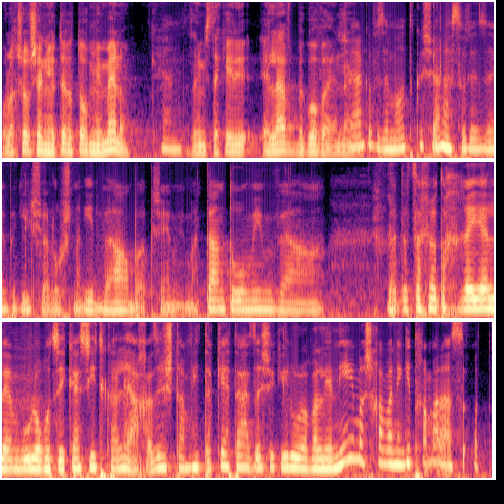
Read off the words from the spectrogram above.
או לחשוב שאני יותר טוב ממנו. כן. אז אני מסתכל אליו בגובה העיניים. שאגב, זה מאוד קשה לעשות את זה בגיל שלוש, נגיד, וארבע, כשהם עם הטנטרומים וה... ואתה צריך להיות אחראי עליהם, והוא לא רוצה להיכנס להתקלח, אז יש תמיד את הקטע הזה שכאילו, אבל אני אימא שלך ואני אגיד לך מה לעשות.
